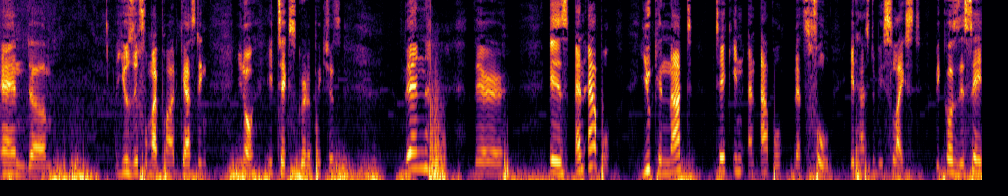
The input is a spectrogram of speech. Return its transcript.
and um, use it for my podcasting. You know, it takes greater pictures. Then there is an apple. You cannot take in an apple that's full. It has to be sliced because they say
